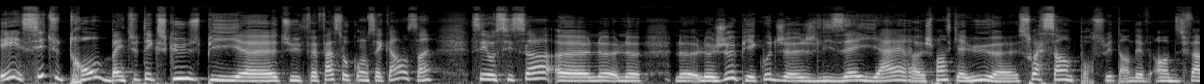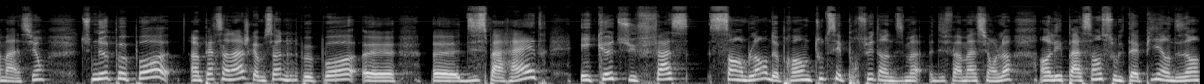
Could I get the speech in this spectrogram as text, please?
Et si tu te trompes, ben tu t'excuses puis euh, tu fais face aux conséquences. Hein. C'est aussi ça euh, le, le, le, le, jeu. Puis écoute, je, je lisais hier, euh, je pense qu'il y a eu 60 poursuites en, en diffamation. Tu ne peux pas, un personnage comme ça ne peut pas disparaître et que tu fasses semblant de prendre toutes ces poursuites en diffamation-là en les passant sous le tapis en disant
